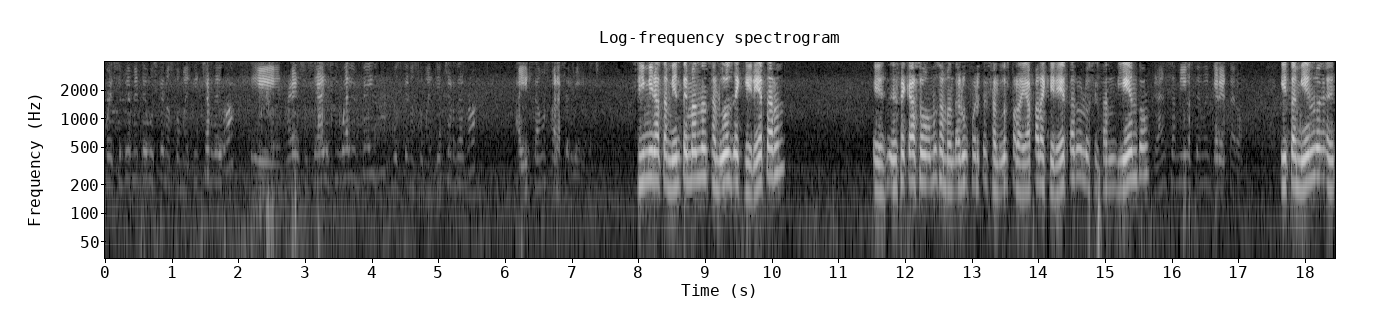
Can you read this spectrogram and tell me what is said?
pues simplemente búsquenos como el Teacher del Rock, eh, en redes sociales igual en Facebook, búsquenos como el Teacher del Rock, ahí estamos para servirles. Sí, mira, también te mandan saludos de Querétaro. En este caso vamos a mandar un fuerte saludos para allá, para Querétaro, los están viendo. Grandes amigos tengo en Querétaro. Y también eh,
